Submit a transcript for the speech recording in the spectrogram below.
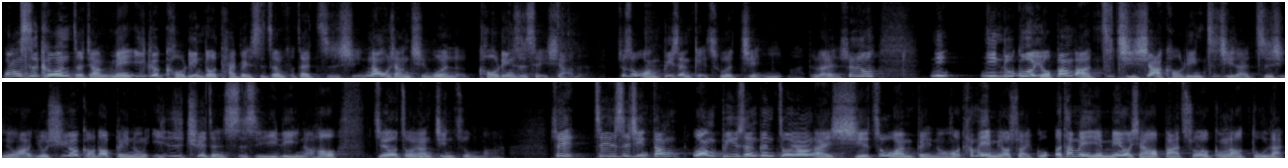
光是柯文哲讲每一个口令都台北市政府在执行，那我想请问了，口令是谁下的？就是王必胜给出的建议嘛，对不对？所以说，你你如果有办法自己下口令，自己来执行的话，有需要搞到北农一日确诊四十一例，然后最后中央进驻吗？所以这些事情，当王必胜跟中央来协助完北农后，他们也没有甩锅，而他们也没有想要把所有功劳独揽。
